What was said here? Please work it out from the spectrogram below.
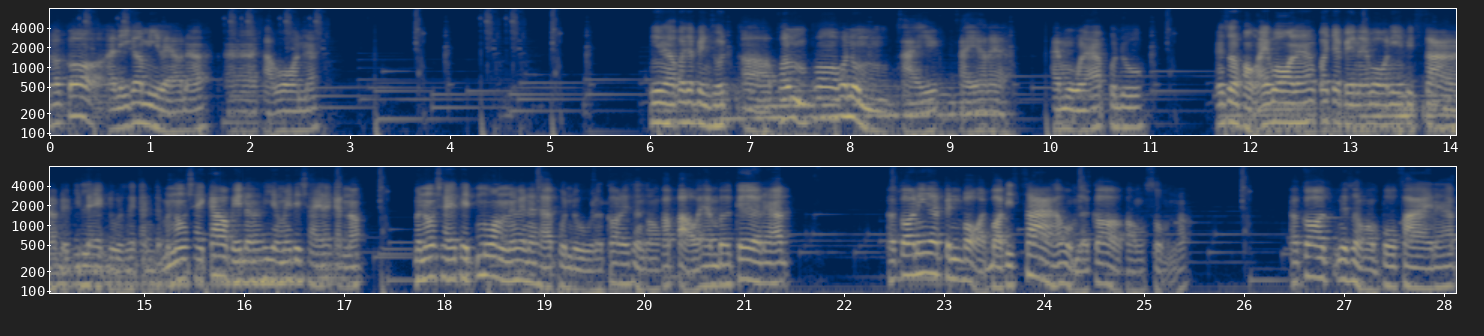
แล้วก็อันนี้ก็มีแล้วนะอ่าถาวรนะนี่นะครับก็จะเป็นชุดอ่าพ่อพ่อพ่อหนุ่มขายขายอะไรอะขายหมูนะครับคุณดู ในส่วนของไอบอลนะครับก็จะเป็นไอบอลนี่พิซซ่านะครับเดี๋ยวพี่แลกดูแล้วกันแต่มันต้องใช้9เพชรนะที่ยังไม่ได้ใช้แล้วกันเนาะมันต้องใช้เพชรม่วงด้วยนะครับคุณดูแล้วก็ในส่วนของกระเป๋าแฮมเบอร์เกอร์นะครับแล้วก็นี่จะเป็นบอร์ดบอร์ดพิซซ่าครับผมแล้วก็กล่องสมเนาะแล้วก็ในส่วนของโปรไฟล์นะครับ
